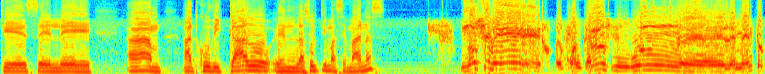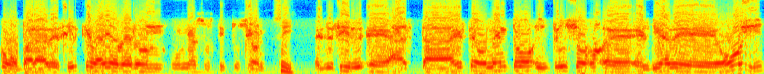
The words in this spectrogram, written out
que se le ha adjudicado en las últimas semanas. No se ve, eh, Juan Carlos, ningún eh, elemento como para decir que vaya a haber una sustitución. Sí. Es decir, eh, hasta este momento, incluso eh, el día de hoy,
